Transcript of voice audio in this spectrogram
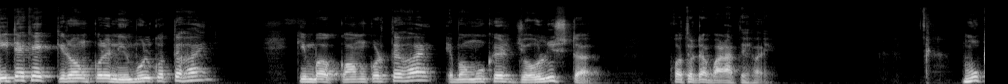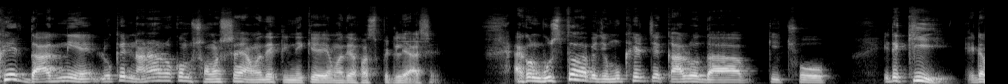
এইটাকে কীরকম করে নির্মূল করতে হয়, কিংবা কম করতে হয়, এবং মুখের জৌলুসটা কতটা বাড়াতে হয়। মুখের দাগ নিয়ে লোকের নানা রকম সমস্যায় আমাদের ক্লিনিকে, আমাদের হসপিটালে আসে। এখন বুঝতে হবে যে মুখের যে কালো দাগ কি ছোপ, এটা কি? এটা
